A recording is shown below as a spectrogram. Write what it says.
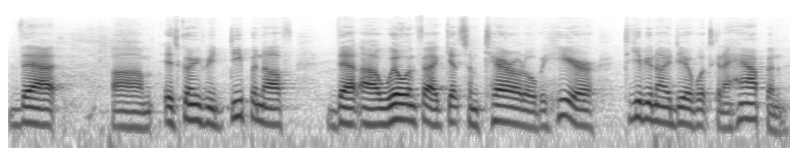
that um, it's going to be deep enough that I will in fact get some tear out over here to give you an idea of what's going to happen.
